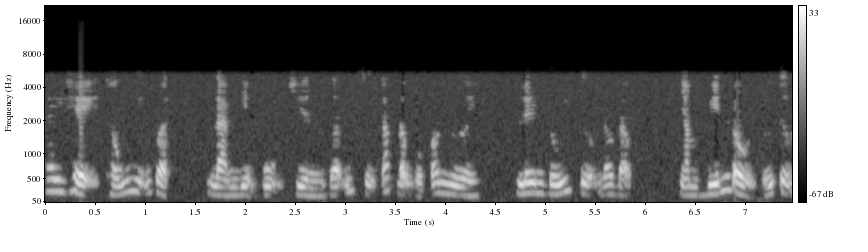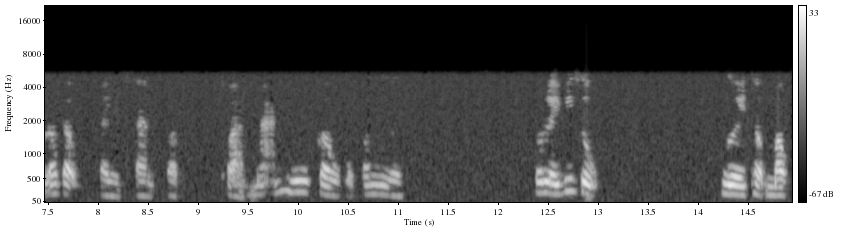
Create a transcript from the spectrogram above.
hay hệ thống những vật làm nhiệm vụ truyền dẫn sự tác động của con người lên đối tượng lao động nhằm biến đổi đối tượng lao động thành sản phẩm thỏa mãn nhu cầu của con người. Tôi lấy ví dụ, người thợ mộc,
